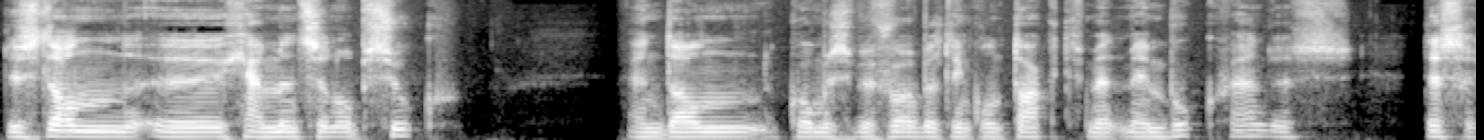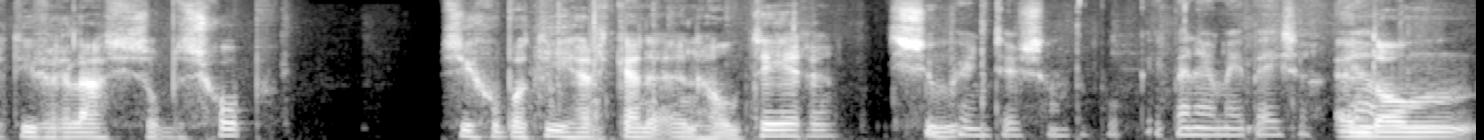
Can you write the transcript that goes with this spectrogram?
Dus dan eh, gaan mensen op zoek en dan komen ze bijvoorbeeld in contact met mijn boek, hè, dus Destructieve relaties op de schop, Psychopathie herkennen en hanteren. Super interessante boek. Ik ben ermee bezig. En Ja. dan,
